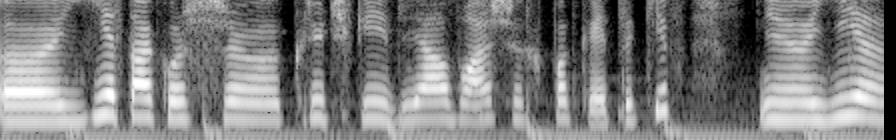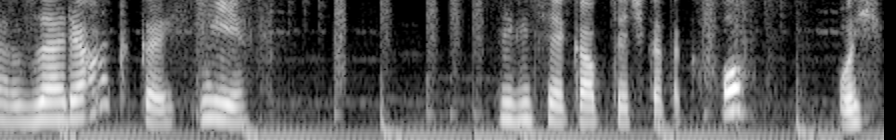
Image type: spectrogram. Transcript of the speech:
Е, Є також е, крючки для ваших пакетиків, е, є зарядка і дивіться, яка аптечка так. Оп! Ой.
